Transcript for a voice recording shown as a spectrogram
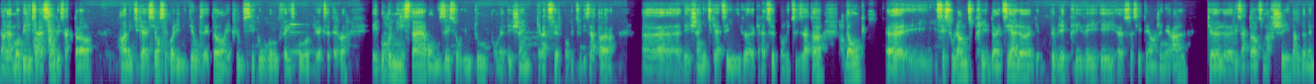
dans la mobilisation des acteurs en éducation. C'est pas limité aux États, on inclut aussi Google, Facebook, etc. Et beaucoup de ministères ont misé sur YouTube pour mettre des chaînes gratuites pour l'utilisateur, euh, des chaînes éducatives euh, gratuites pour l'utilisateur. Donc, euh, c'est sous l'angle d'un dialogue public-privé et euh, société en général que les acteurs du marché dans le domaine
